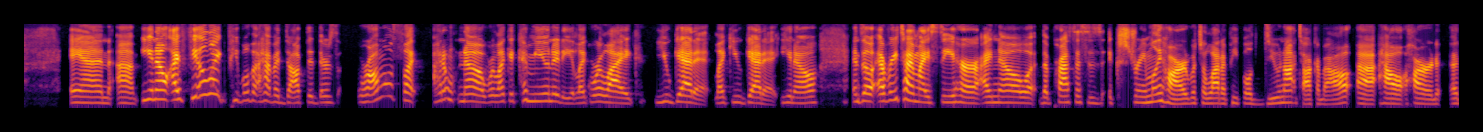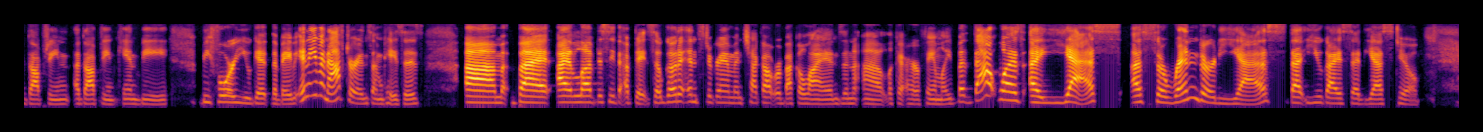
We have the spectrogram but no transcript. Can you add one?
And um, you know, I feel like people that have adopted, there's we're almost like I don't know, we're like a community. Like we're like you get it. Like you get it, you know? And so every time I see her, I know the process is extremely hard, which a lot of people do not talk about uh, how hard adopting adopting can be before you get the baby and even after in some cases. Um, but I love to see the updates. So go to Instagram and check out Rebekah Lyons and uh, look at her family. But that was a yes, a surrendered yes that you guys said yes to.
